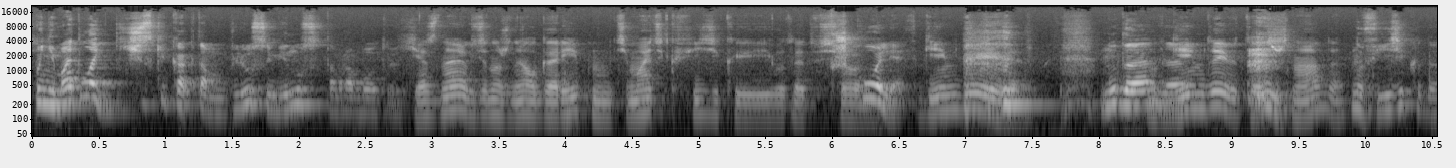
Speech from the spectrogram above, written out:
понимать логически, как там плюсы, минусы там работают. Я знаю, где нужны алгоритмы, математика, физика и вот это В все. школе. В геймдеве. Ну да, В геймдеве это ж надо. Ну, физика, да.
